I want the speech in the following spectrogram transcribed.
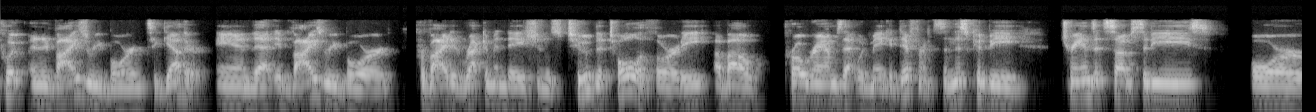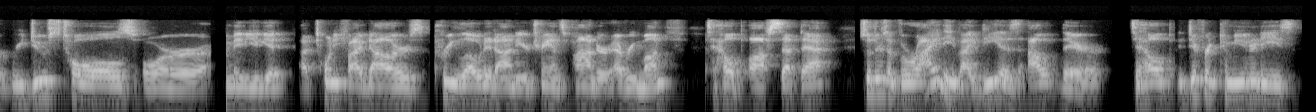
put an advisory board together, and that advisory board provided recommendations to the toll authority about programs that would make a difference. And this could be transit subsidies or reduced tolls, or maybe you get a $25 preloaded onto your transponder every month to help offset that. So there's a variety of ideas out there to help different communities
